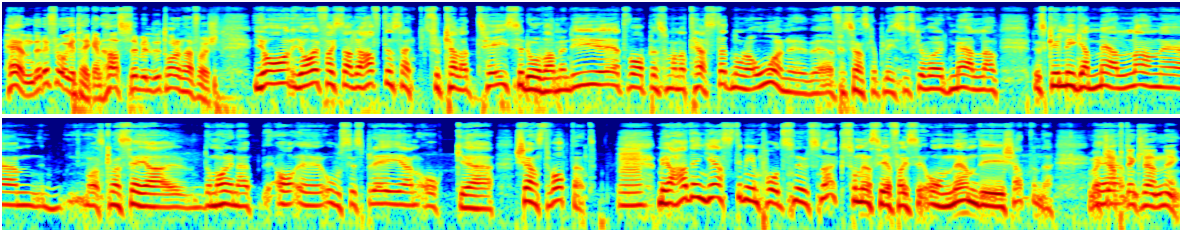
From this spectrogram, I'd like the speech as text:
händer det? frågetecken. Hasse, vill du ta den här först? Ja, jag har faktiskt aldrig haft en sån här så kallad taser då va, men det är ett vapen som man har testat några år nu eh, för svenska polisen. Det ska vara ett mellan, det ska ju ligga mellan, eh, vad ska man säga, de har den här eh, OC-sprayen och eh, tjänstevapnet. Men jag hade en gäst i min podd Snutsnack som jag ser faktiskt omnämnd i chatten där. Men Eh, Kapten Klänning.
